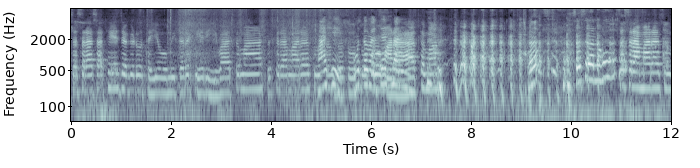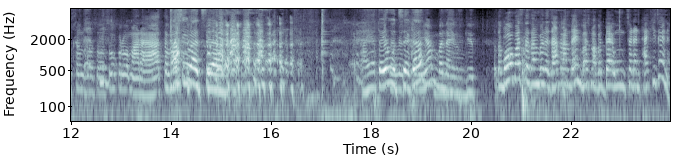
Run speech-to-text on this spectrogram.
સસરા સાથે ઝઘડો થયો મીટર કેરી વાતમાં. સસરા મારા છોકરો હાથમાં. સસરા ને હું? સસરા મારા શું સમજો છો? છોકરો મારા હાથમાં. સાચી વાત છે અહીંયા તો એવું જ છે કે? એમ બનાવ્યું ગીત? તો બહુ મસ્ત તમે બધા જાત્રામાં જઈને બસમાં બધા ઊંઘ ચડે થાકી જાય ને.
